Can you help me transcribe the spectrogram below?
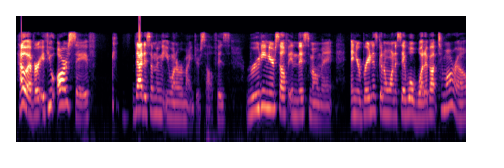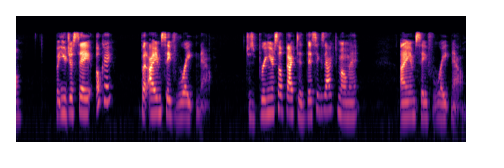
However, if you are safe, that is something that you want to remind yourself is rooting yourself in this moment and your brain is going to want to say, "Well, what about tomorrow?" But you just say, "Okay, but I am safe right now." Just bring yourself back to this exact moment. I am safe right now.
